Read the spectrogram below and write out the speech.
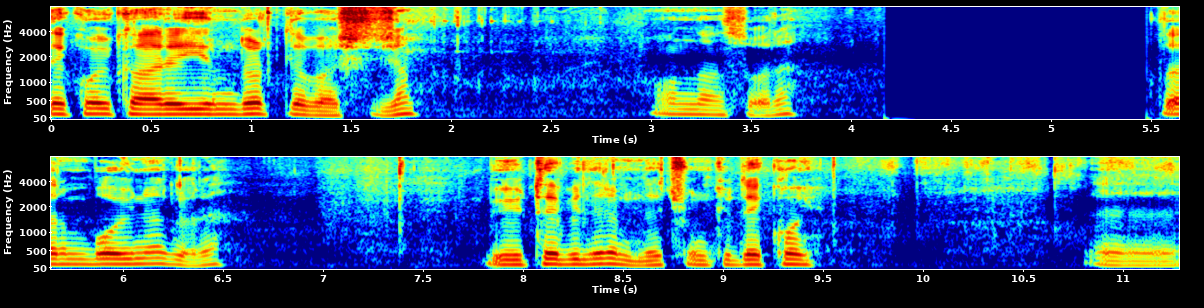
dekoy kare 24 ile başlayacağım. Ondan sonra boyuna göre büyütebilirim de çünkü dekoy eee,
